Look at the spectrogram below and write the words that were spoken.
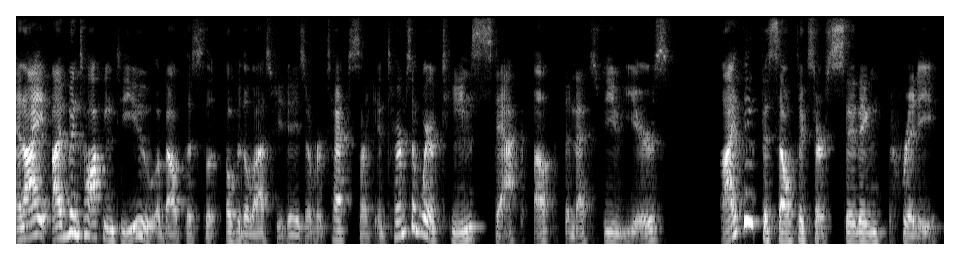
and I I've been talking to you about this over the last few days over text. Like in terms of where teams stack up the next few years, I think the Celtics are sitting pretty.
